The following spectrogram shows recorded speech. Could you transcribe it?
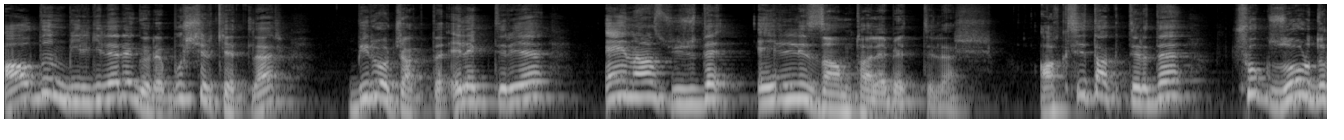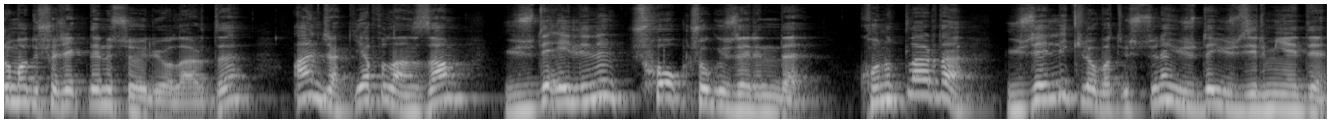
Aldığım bilgilere göre bu şirketler 1 Ocak'ta elektriğe en az %50 zam talep ettiler. Aksi takdirde çok zor duruma düşeceklerini söylüyorlardı. Ancak yapılan zam %50'nin çok çok üzerinde. Konutlarda 150 kW üstüne %127,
